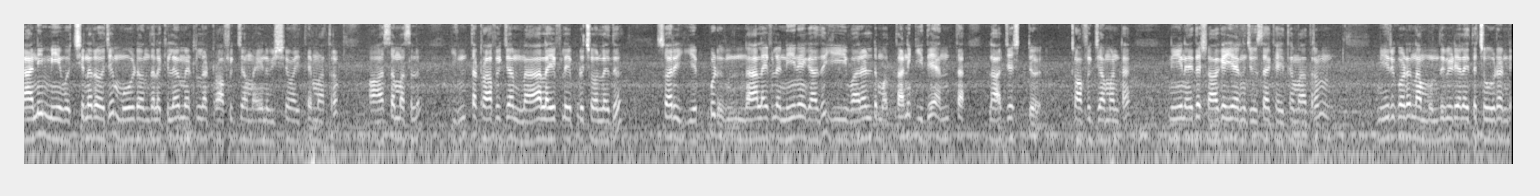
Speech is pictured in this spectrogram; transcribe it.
కానీ మీ వచ్చిన రోజే మూడు వందల కిలోమీటర్ల ట్రాఫిక్ జామ్ అయిన విషయం అయితే మాత్రం ఆసం అసలు ఇంత ట్రాఫిక్ జామ్ నా లైఫ్లో ఎప్పుడు చూడలేదు. సారీ ఎప్పుడు నా లైఫ్లో నేనే కాదు ఈ వరల్డ్ మొత్తానికి ఇదే అంత లార్జెస్ట్ ట్రాఫిక్ జామ్ అంట. నేనైతే షాక్ అయ్యాను చూసాకైతే మాత్రం. మీరు కూడా నా ముందు వీడియోలు అయితే చూడండి.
